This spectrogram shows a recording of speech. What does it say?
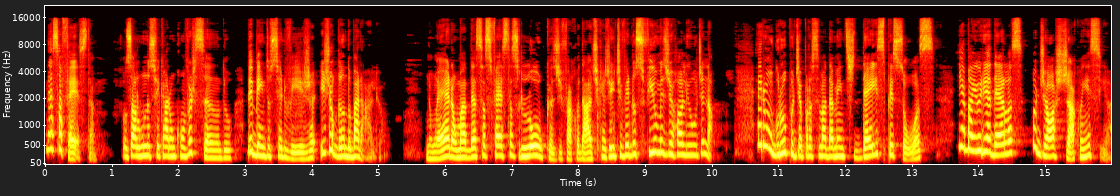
Nessa festa, os alunos ficaram conversando, bebendo cerveja e jogando baralho. Não era uma dessas festas loucas de faculdade que a gente vê nos filmes de Hollywood, não. Era um grupo de aproximadamente 10 pessoas e a maioria delas o Josh já conhecia.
